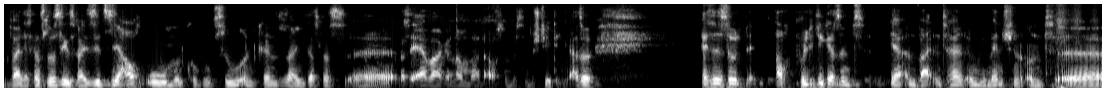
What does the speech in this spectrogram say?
weil das ganz lustig ist, weil sie sitzen ja auch oben und gucken zu und können sozusagen das, was, äh, was er wahrgenommen hat, auch so ein bisschen bestätigen. Also es ist so, auch Politiker sind ja in weiten Teilen irgendwie Menschen und äh,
